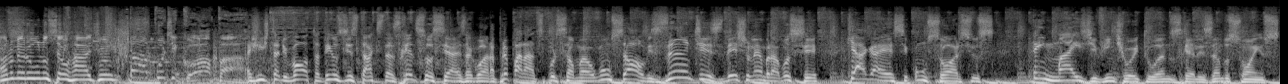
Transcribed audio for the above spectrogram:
A número 1 um no seu rádio. Papo de Copa. A gente está de volta, tem os destaques das redes sociais agora, preparados por Samuel Gonçalves. Antes, deixa eu lembrar você que a HS Consórcios tem mais de 28 anos realizando sonhos.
